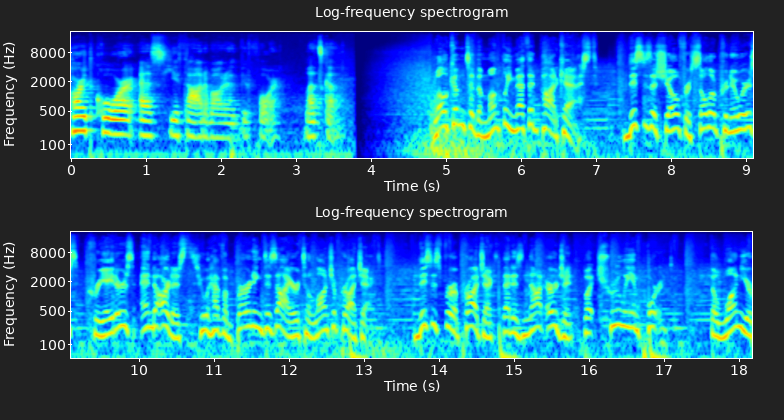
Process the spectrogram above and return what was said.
hardcore as you thought about it before. Let's go. Welcome to the Monthly Method Podcast. This is a show for solopreneurs, creators, and artists who have a burning desire to launch a project. This is for a project that is not urgent but truly important, the one your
